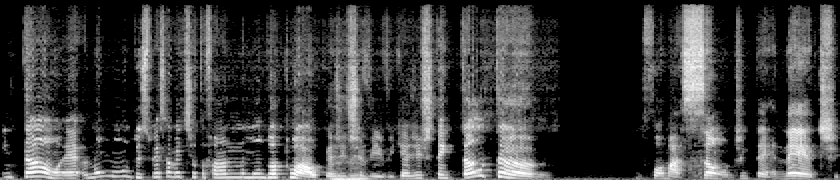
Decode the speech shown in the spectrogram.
Então, é, no mundo, especialmente eu estou falando no mundo atual que a uhum. gente vive, que a gente tem tanta informação de internet,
